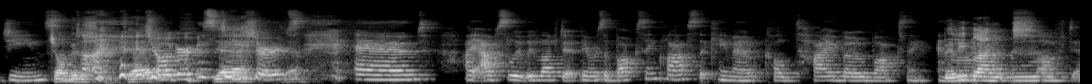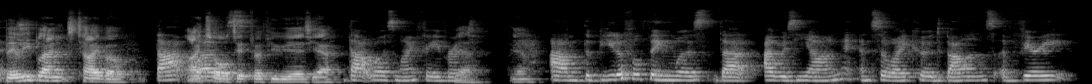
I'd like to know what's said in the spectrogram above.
jeans, joggers, yeah. joggers, yeah. t-shirts, yeah. and I absolutely loved it. There was a boxing class that came out called Tae Bo Boxing. Billy Blanks loved it. Billy Blanks Tae Bo. That was, I taught it for a few years. Yeah, that was my favorite. Yeah. Yeah. Um, the beautiful thing was that I was young, and so I could balance a very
